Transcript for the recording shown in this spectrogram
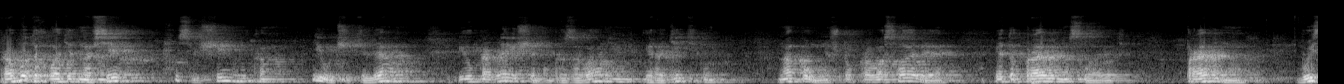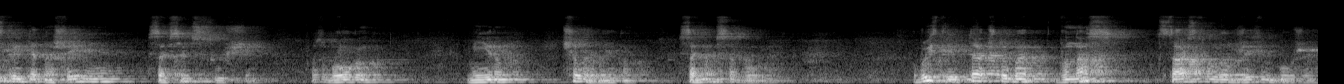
Работы хватит на всех, и священникам, и учителям, и управляющим образованием, и родителям. Напомню, что православие – это правильно славить, правильно выстроить отношения со всем сущим, с Богом, миром, человеком, самим собой. Выстроить так, чтобы в нас царствовала жизнь Божия.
